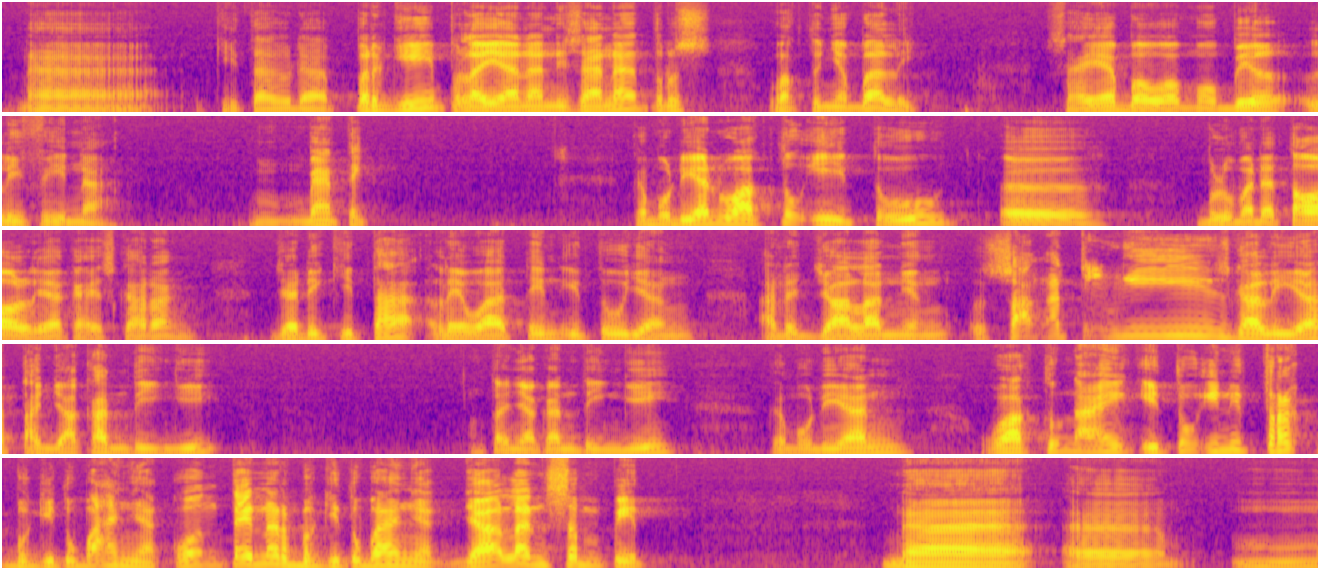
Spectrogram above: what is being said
Nah, kita udah pergi pelayanan di sana, terus waktunya balik. Saya bawa mobil Livina, Matic. Kemudian waktu itu eh, belum ada tol ya kayak sekarang. Jadi kita lewatin itu yang ada jalan yang sangat tinggi sekali ya, tanjakan tinggi. Tanjakan tinggi. Kemudian Waktu naik itu ini truk begitu banyak, kontainer begitu banyak, jalan sempit. Nah, eh,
